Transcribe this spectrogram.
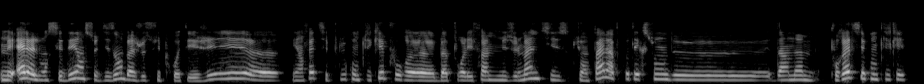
mais elles, elles l'ont cédé en se disant bah, je suis protégée. Euh, et en fait, c'est plus compliqué pour, euh, bah, pour les femmes musulmanes qui n'ont pas la protection d'un homme. Pour elles, c'est compliqué.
